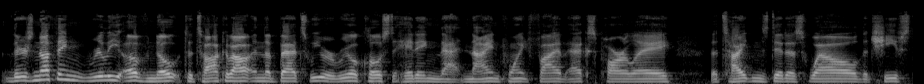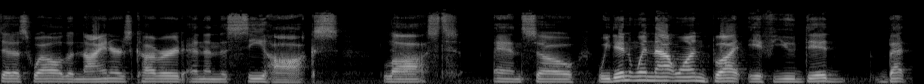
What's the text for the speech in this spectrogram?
There's nothing really of note to talk about in the bets. We were real close to hitting that 9.5x parlay. The Titans did us well. The Chiefs did us well. The Niners covered. And then the Seahawks lost. And so we didn't win that one. But if you did bet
